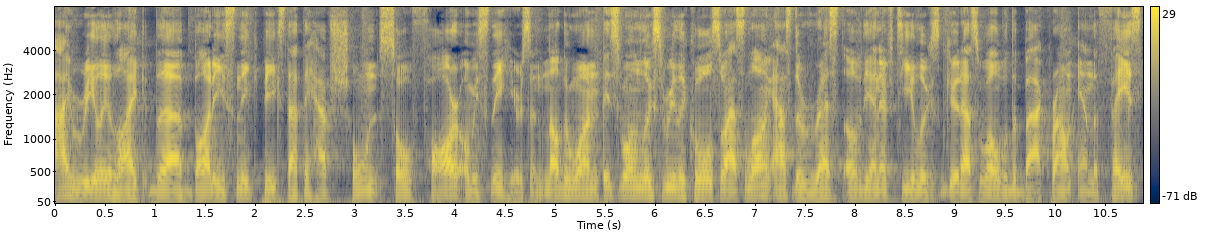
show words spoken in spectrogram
I really like the body sneak peeks that they have shown so far. Obviously, here's another one. This one looks really cool. So as long as the rest of the NFT looks good as well with the background and the face,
